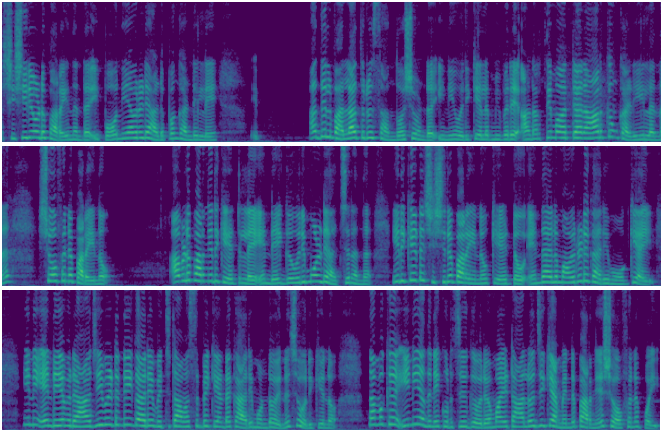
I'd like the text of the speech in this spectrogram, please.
ശിശിരിയോട് പറയുന്നുണ്ട് ഇപ്പോൾ നീ അവരുടെ അടുപ്പം കണ്ടില്ലേ? അതിൽ വല്ലാത്തൊരു സന്തോഷമുണ്ട്. ഇനി ഒരിക്കലും ഇവരെ അടർത്തി മാറ്റാൻ ആർക്കും കഴിയില്ലെന്ന് ശോഭന പറയുന്നു. അവൾ പറഞ്ഞത് കേട്ടില്ലേ? എന്റെ ഗൗരിമോളുടെ അച്ഛനെന്ന്. ഇത് കേട്ട് ശിശിര പറയുന്നു കേട്ടോ. എന്തായാലും അവരുടെ കാര്യം ഓക്കെയായി. ഇനി എന്റെയും രാജീവേട്ടന്റെയും കാര്യം വെച്ച് താമസിപ്പിക്കേണ്ട കാര്യമുണ്ടോ? എന്ന് ചോദിക്കുന്നു. നമുക്ക് ഇനി അതിനെക്കുറിച്ച് ഗൗരവമായിട്ട് ആലോചിക്കാമെന്ന് പറഞ്ഞ് ശോഭന പോയി.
